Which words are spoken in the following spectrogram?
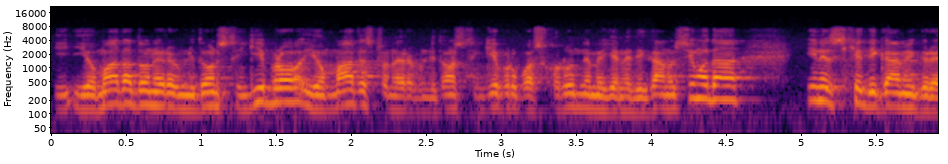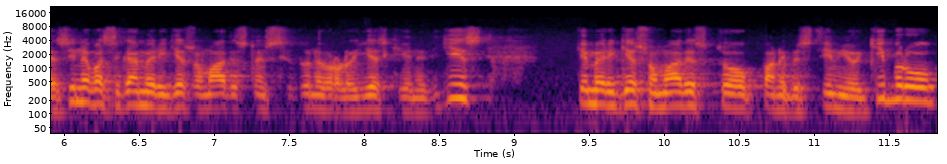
Η, ομάδα των ερευνητών στην Κύπρο, οι ομάδες των ερευνητών στην Κύπρο που ασχολούνται με γενετικά νοσήματα είναι σχετικά μικρές. Είναι βασικά μερικές ομάδες στο Ινστιτούτο Νευρολογίας και Γενετικής και μερικές ομάδες στο Πανεπιστήμιο Κύπρου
